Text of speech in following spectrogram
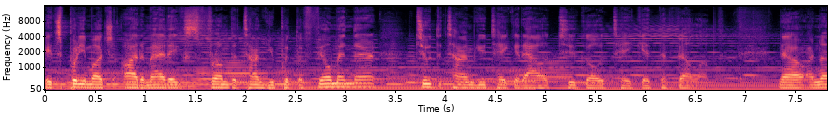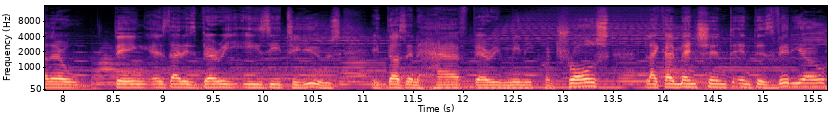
It's pretty much automatics from the time you put the film in there to the time you take it out to go take it developed. Now, another thing is that it's very easy to use. It doesn't have very many controls. Like I mentioned in this video,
